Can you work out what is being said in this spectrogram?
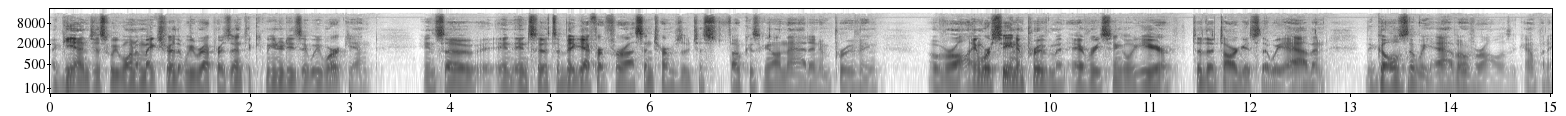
again, just we want to make sure that we represent the communities that we work in. And so, and, and so it's a big effort for us in terms of just focusing on that and improving overall. And we're seeing improvement every single year to the targets that we have and the goals that we have overall as a company.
